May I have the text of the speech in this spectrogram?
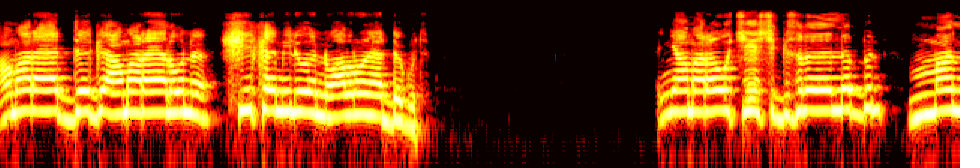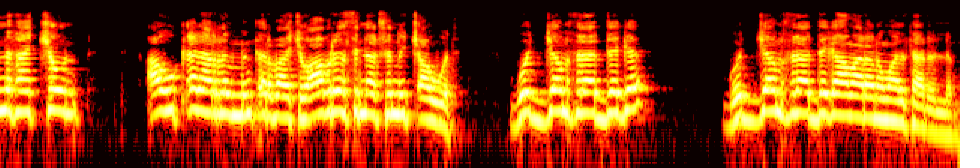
አማራ ያደገ አማራ ያልሆነ ሺህ ከሚሊዮን ነው አብረውን ያደጉት። እኛ አማራዎች ይሄ ችግር ስለሌለብን ማንነታቸውን አውቀን አይደለም የምንቀርባቸው። አብረን ስናቅ ስንጫወት ጎጃም ስላደገ ጎጃም ስላደገ አማራ ነው ማለት አይደለም።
